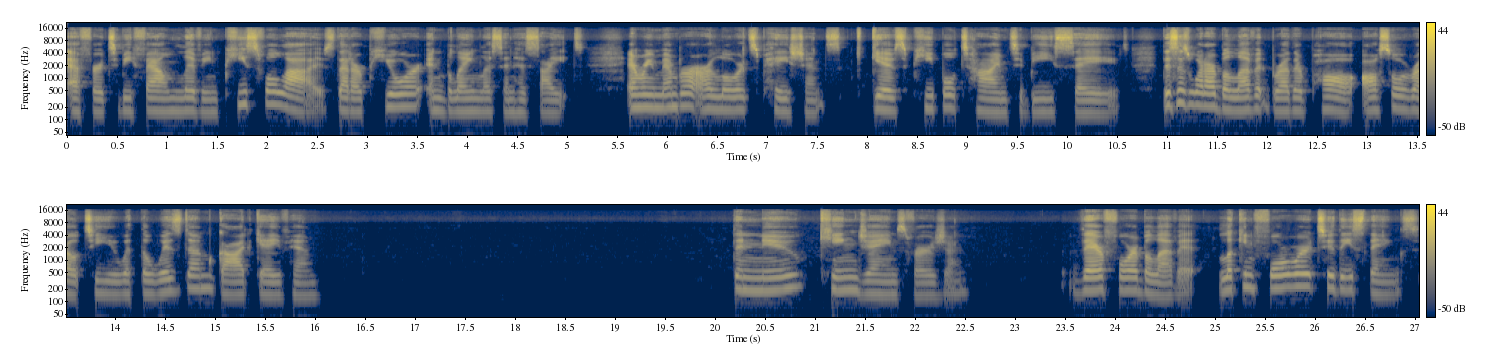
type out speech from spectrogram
effort to be found living peaceful lives that are pure and blameless in His sight. And remember our Lord's patience gives people time to be saved. This is what our beloved brother Paul also wrote to you with the wisdom God gave him. The New King James Version. Therefore, beloved, looking forward to these things,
